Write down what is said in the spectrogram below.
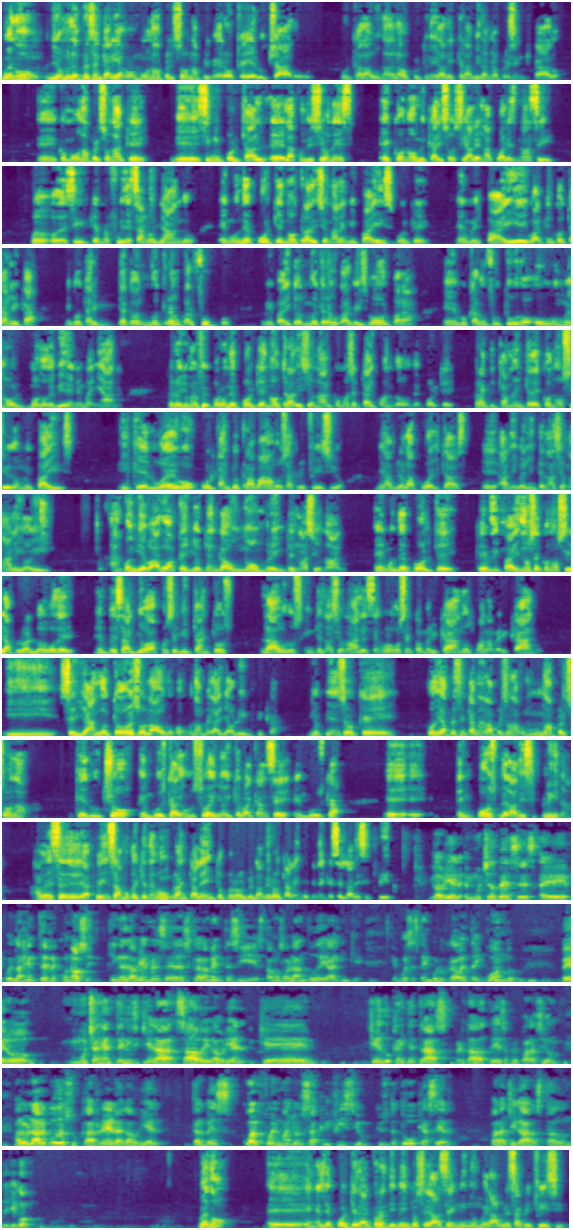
Bueno, yo me le presentaría como una persona primero que he luchado por cada una de las oportunidades que la vida me ha presentado, eh, como una persona que eh, sin importar eh, las condiciones económicas y sociales en las cuales nací, puedo decir que me fui desarrollando en un deporte no tradicional en mi país, porque en mi país, igual que en Costa Rica, en Costa Rica todo el mundo quiere jugar fútbol, en mi país todo el mundo quiere jugar béisbol para eh, buscar un futuro o un mejor modo de vida en el mañana. Pero yo me fui por un deporte no tradicional como es el taekwondo, un deporte prácticamente desconocido en mi país y que luego por tanto trabajo, sacrificio, me abrió las puertas eh, a nivel internacional y hoy ha conllevado a que yo tenga un nombre internacional en un deporte que en mi país no se conocía, pero luego de empezar yo a conseguir tantos lauros internacionales en Juegos Centroamericanos, Panamericanos y sellando todos esos lauros con una medalla olímpica. Yo pienso que podía presentarme a la persona como una persona que luchó en busca de un sueño y que lo alcancé en busca, eh, eh, en pos de la disciplina. A veces pensamos que tenemos un gran talento, pero el verdadero talento tiene que ser la disciplina. Gabriel, muchas veces eh, pues la gente reconoce quién es Gabriel Mercedes, claramente si estamos hablando de alguien que, que pues está involucrado al taekwondo, pero mucha gente ni siquiera sabe, Gabriel, qué, qué es lo que hay detrás, ¿verdad?, de esa preparación. A lo largo de su carrera, Gabriel, tal vez, ¿cuál fue el mayor sacrificio que usted tuvo que hacer para llegar hasta donde llegó? Bueno, eh, en el deporte de alto rendimiento se hacen innumerables sacrificios.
